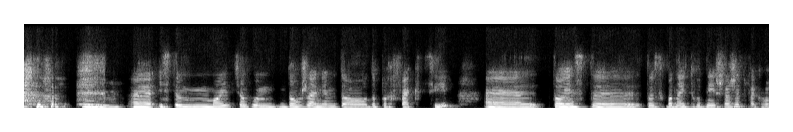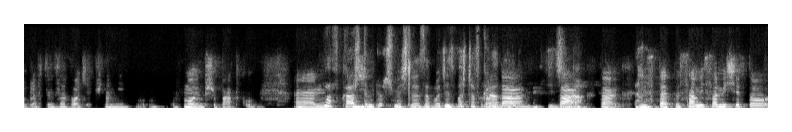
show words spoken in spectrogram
mm-hmm. i z tym moim ciągłym dążeniem do, do perfekcji. E, to jest, e, to jest chyba najtrudniejsza rzecz tak w ogóle w tym zawodzie, przynajmniej w moim przypadku. No, w każdym I, też myślę zawodzie, zwłaszcza w kreatywnych Tak, tak, niestety. Sami, sami się w to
